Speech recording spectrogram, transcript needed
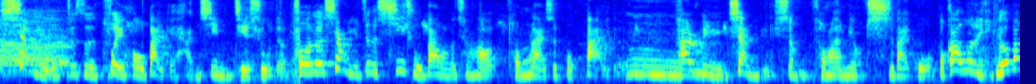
项羽就是最后败给韩信结束的，否则项羽这个西楚霸王的称号从来是不败的。嗯，他屡战屡胜，从来没有失败过。我告诉你，刘邦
